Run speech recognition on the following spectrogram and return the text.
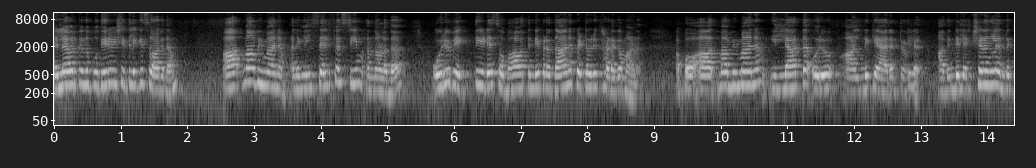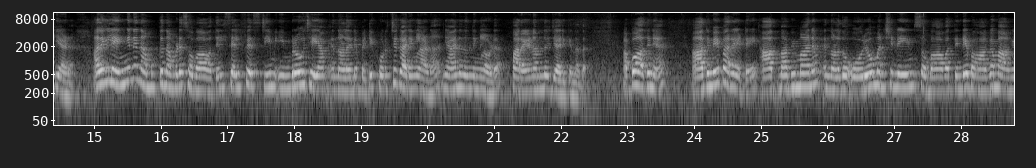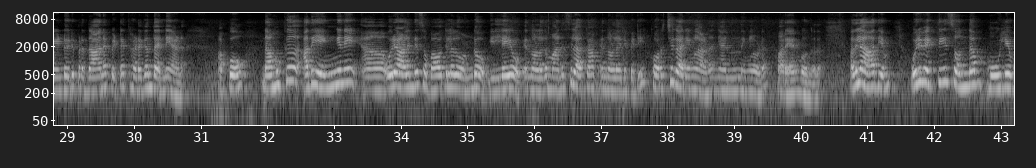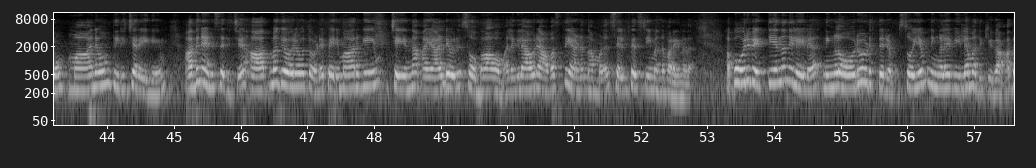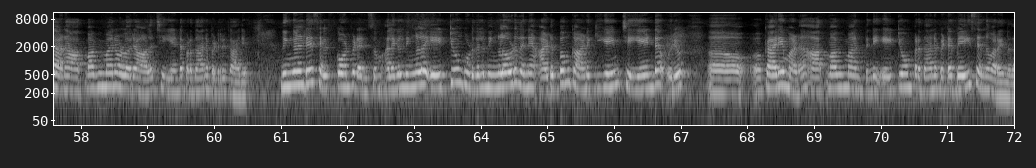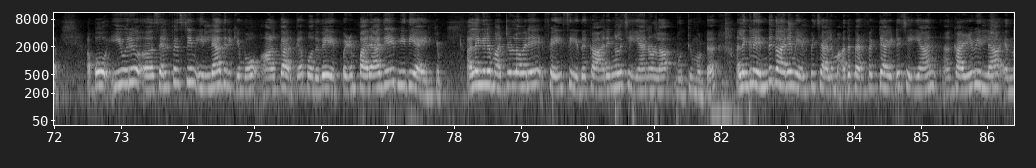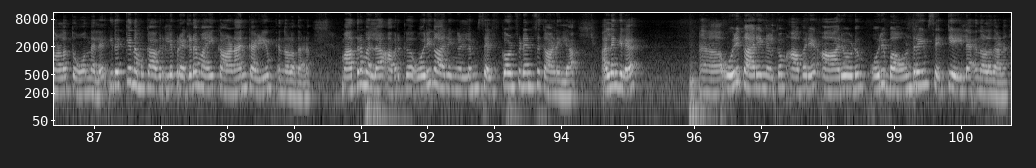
എല്ലാവർക്കും ഇന്ന് പുതിയൊരു വിഷയത്തിലേക്ക് സ്വാഗതം. ആത്മാഭിമാനം അല്ലെങ്കിൽ സെൽഫ് എസ്റ്റീം എന്നുള്ളത് ഒരു വ്യക്തിയുടെ സ്വഭാവത്തിന്റെ പ്രധാനപ്പെട്ട ഒരു ഘടകമാണ്. അപ്പോൾ ആത്മാഭിമാനം ഇല്ലാത്ത ഒരു ആളിന്റെ ക്യാരക്ടറിൽ അതിന്റെ ലക്ഷണങ്ങൾ എന്തൊക്കെയാണ്? അല്ലെങ്കിൽ എങ്ങനെ നമുക്ക് നമ്മുടെ സ്വഭാവത്തിൽ സെൽഫ് എസ്റ്റീം ഇംപ്രൂവ് ചെയ്യാം എന്നുള്ളതിനെ പറ്റി കുറച്ച് കാര്യങ്ങളാണ് ഞാനിന്ന് നിങ്ങളോട് പറയണമെന്ന് വിചാരിക്കുന്നത്. അപ്പോൾ അതിന് ആദ്യമേ പറയട്ടെ ആത്മാഭിമാനം എന്നുള്ളത് ഓരോ മനുഷ്യന്റെയും സ്വഭാവത്തിന്റെ ഭാഗമാകേണ്ട ഒരു പ്രധാനപ്പെട്ട ഘടകം തന്നെയാണ്. അപ്പോൾ നമുക്ക് അത് എങ്ങനെ ഒരാളിന്റെ സ്വഭാവത്തിൽ അത് ഉണ്ടോ ഇല്ലയോ എന്നുള്ളത് മനസ്സിലാക്കാം എന്നുള്ളതിനെ പറ്റി കുറച്ച് കാര്യങ്ങളാണ് ഞാൻ നിങ്ങളോട് പറയാൻ പോകുന്നത്. അതിലാദ്യം ഒരു വ്യക്തി സ്വന്തം മൂല്യവും മാനവും തിരിച്ചറിയുകയും അതിനനുസരിച്ച് ആത്മഗൗരവത്തോടെ പെരുമാറുകയും ചെയ്യുന്ന അയാളുടെ ഒരു സ്വഭാവം അല്ലെങ്കിൽ ആ ഒരു അവസ്ഥയാണ് നമ്മൾ സെൽഫ് എസ്റ്റീം എന്ന് പറയുന്നത്. അപ്പോൾ ഒരു വ്യക്തി എന്ന നിലയിൽ നിങ്ങൾ ഓരോരുത്തരും സ്വയം നിങ്ങളെ വിലമതിക്കുക. അതാണ് ആത്മാഭിമാനമുള്ള ഒരാൾ ചെയ്യേണ്ട പ്രധാനപ്പെട്ട ഒരു കാര്യം. നിങ്ങളുടെ സെൽഫ് കോൺഫിഡൻസും അല്ലെങ്കിൽ നിങ്ങൾ ഏറ്റവും കൂടുതൽ നിങ്ങളോട് തന്നെ അടുപ്പം കാണിക്കുകയും ചെയ്യേണ്ട ഒരു കാര്യമാണ് ആത്മാഭിമാനത്തിന്റെ ഏറ്റവും പ്രധാനപ്പെട്ട ബേസ് എന്ന് പറയുന്നത്. അപ്പോൾ ഈ ഒരു സെൽഫ് എസ്റ്റീം ഇല്ലാതിരിക്കുമ്പോൾ ആൾക്കാർക്ക് പൊതുവെ എപ്പോഴും പരാജയ ഭീതിയായിരിക്കും അല്ലെങ്കിൽ മറ്റുള്ളവരെ ഫേസ് ചെയ്ത് കാര്യങ്ങൾ ചെയ്യാനുള്ള ബുദ്ധിമുട്ട് അല്ലെങ്കിൽ എന്ത് കാര്യം ഏൽപ്പിച്ചാലും അത് പെർഫെക്റ്റ് ആയിട്ട് ചെയ്യാൻ കഴിവില്ല എന്നുള്ള തോന്നൽ ഇതൊക്കെ നമുക്ക് അവരിൽ പ്രകടമായി കാണാൻ കഴിയും എന്നുള്ളതാണ്. മാത്രമല്ല അവർക്ക് ഒരു കാര്യങ്ങളിലും സെൽഫ് കോൺഫിഡൻസ് കാണില്ല. അല്ലെങ്കിൽ ഒരു കാര്യങ്ങൾക്കും അവർ ആരോടും ഒരു ബൗണ്ടറിയും സെറ്റ് ചെയ്യില്ല എന്നുള്ളതാണ്.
